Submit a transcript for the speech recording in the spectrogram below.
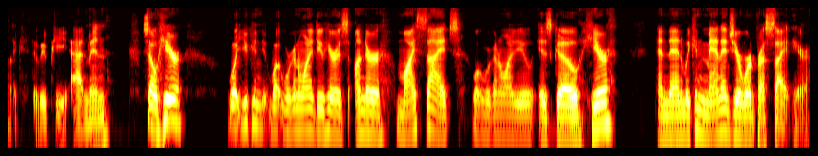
like WP admin, so here, what you can what we're going to want to do here is under my sites. What we're going to want to do is go here, and then we can manage your WordPress site here.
